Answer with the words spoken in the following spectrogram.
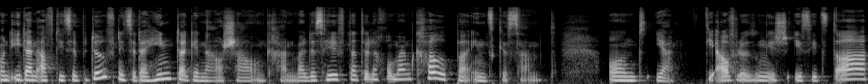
und ich dann auf diese Bedürfnisse dahinter genau schauen kann, weil das hilft natürlich auch meinem Körper insgesamt. Und ja, die Auflösung ist, ich sitze da,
